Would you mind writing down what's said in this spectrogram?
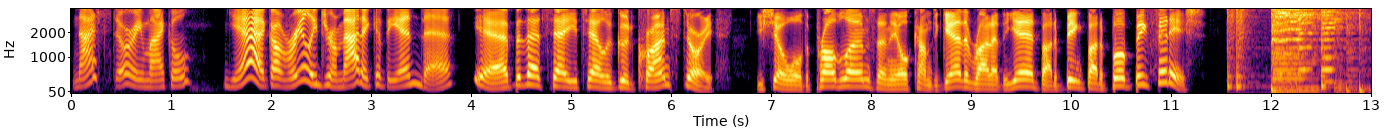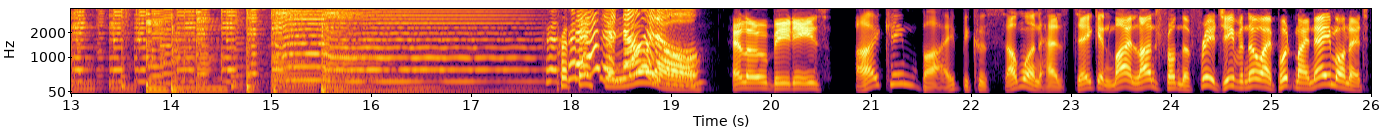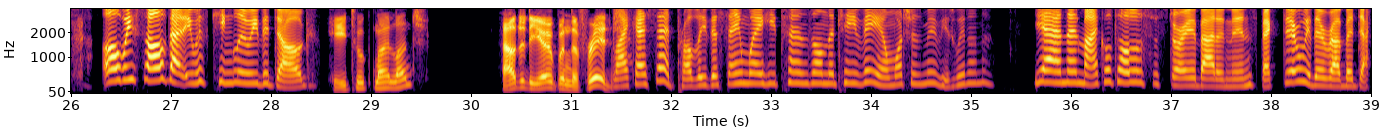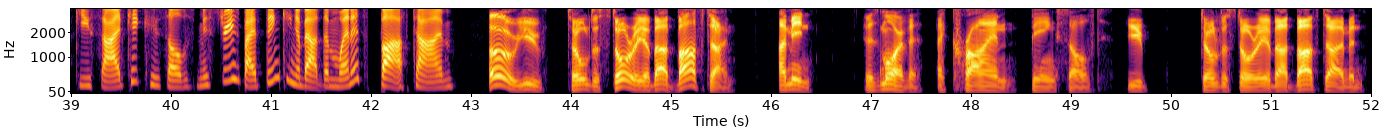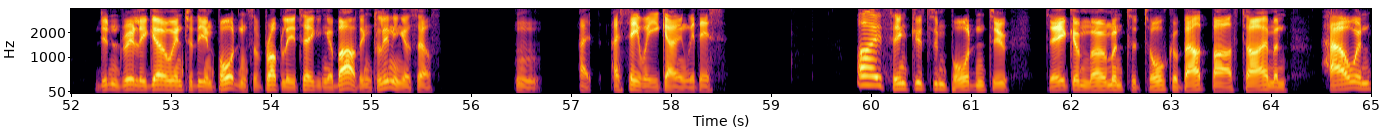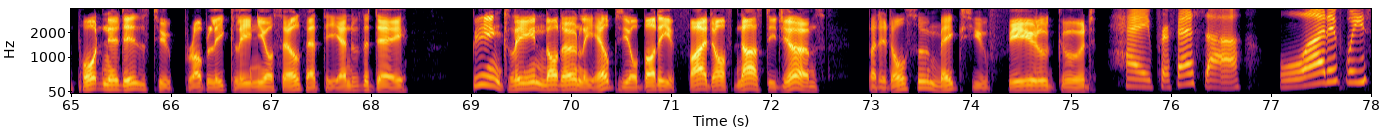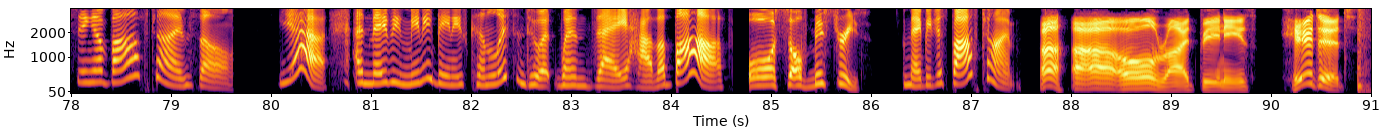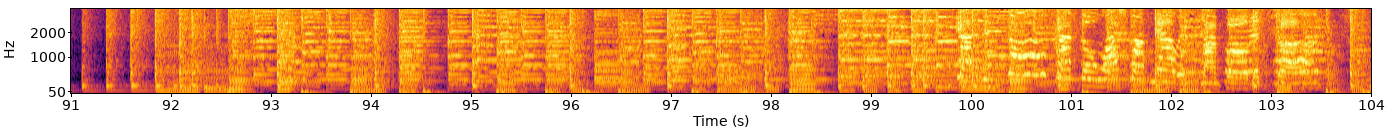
Nice story, Michael. Yeah, it got really dramatic at the end there. Yeah, but that's how you tell a good crime story. You show all the problems, then they all come together right at the end. Bada bing, bada boom, big finish. Professor Know-It-All. Hello, beanies. I came by because someone has taken my lunch from the fridge, even though I put my name on it. Oh, we solved that. It was King Louis the dog. He took my lunch? How did he open the fridge? Like I said, probably the same way he turns on the TV and watches movies. We don't know. Yeah, and then Michael told us a story about an inspector with a rubber ducky sidekick who solves mysteries by thinking about them when it's bath time. oh, you told a story about bath time. I mean, it was more of a, a crime being solved. You told a story about bath time and didn't really go into the importance of properly taking a bath and cleaning yourself. Hmm. I, I see where you're going with this. I think it's important to take a moment to talk about bath time and how important it is to properly clean yourself at the end of the day. Being clean not only helps your body fight off nasty germs, but it also makes you feel good. Hey, Professor, what if we sing a bath time song? Yeah, and maybe Mini Beanies can listen to it when they have a bath. Or solve mysteries. Maybe just bath time. Ha ha, all right, beanies. Hit it! Got the soap, got the washcloth, now it's time for the tub.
